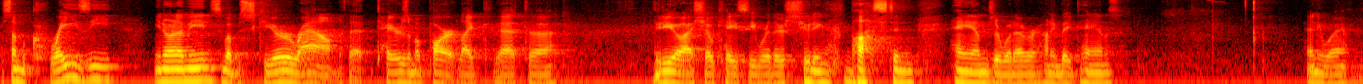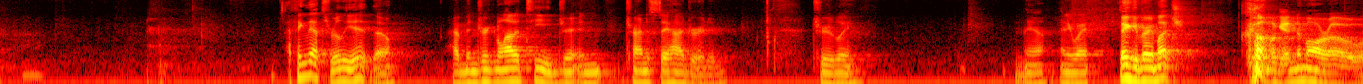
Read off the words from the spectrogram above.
some crazy, you know what I mean? Some obscure round that tears him apart, like that uh, video I show Casey where they're shooting Boston hams or whatever, honey baked hams. Anyway, I think that's really it, though. I've been drinking a lot of tea and trying to stay hydrated. Truly. Yeah. Anyway, thank you very much. Come again tomorrow.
